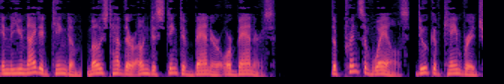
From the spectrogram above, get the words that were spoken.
In the United Kingdom, most have their own distinctive banner or banners. The Prince of Wales, Duke of Cambridge,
